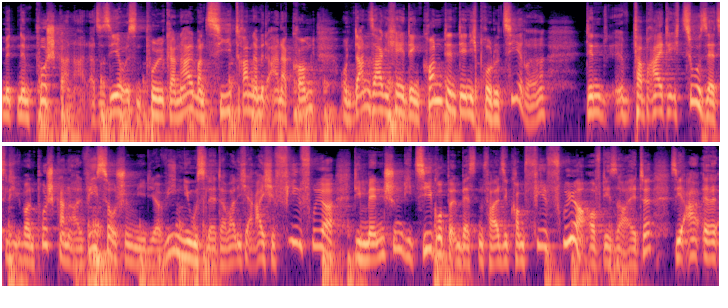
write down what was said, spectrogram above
mit einem Push-Kanal. Also SEO ist ein Pull-Kanal, man zieht dran, damit einer kommt. Und dann sage ich, hey, den Content, den ich produziere, den äh, verbreite ich zusätzlich über einen Push-Kanal wie Social Media, wie Newsletter, weil ich erreiche viel früher die Menschen, die Zielgruppe im besten Fall. Sie kommt viel früher auf die Seite, sie äh,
